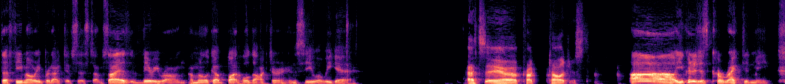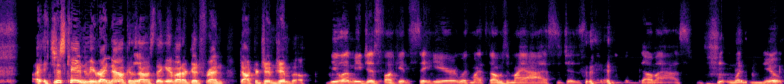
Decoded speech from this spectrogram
The female reproductive system. So I that is very wrong. I'm gonna look up butthole doctor and see what we get. That's a uh, proctologist. Ah, you could have just corrected me. It just came to me right now because I was thinking about our good friend Dr. Jim Jimbo. You let me just fucking sit here with my thumbs in my ass, just dumbass. when you knew,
